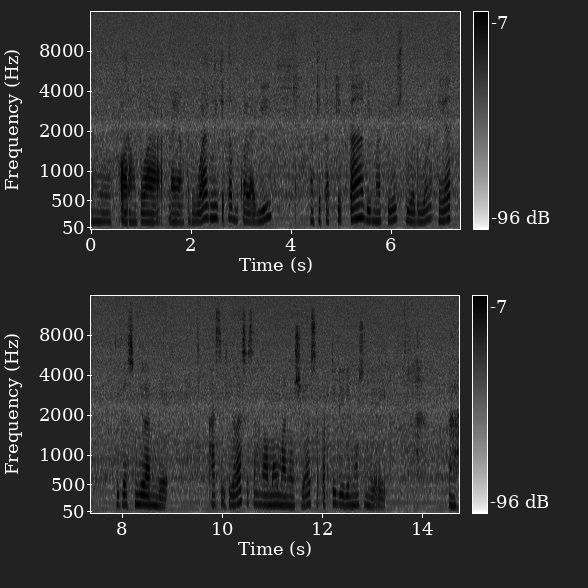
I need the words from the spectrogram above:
uh, ke orang tua nah yang kedua ini kita buka lagi Alkitab kita di Matius 22 ayat 39b. Kasihilah sesamamu manusia seperti dirimu sendiri. Nah,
